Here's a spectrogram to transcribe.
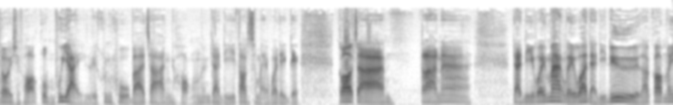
โดยเฉพาะกลุ่มผู้ใหญ่หรือคุณครูบาอาจารย์ของดาดีตอนสมัยวัยเด็ก ๆ ก็จะตราหน้าดาดีไว้มากเลยว่าดาดีดื้อแล้วก็ไม่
